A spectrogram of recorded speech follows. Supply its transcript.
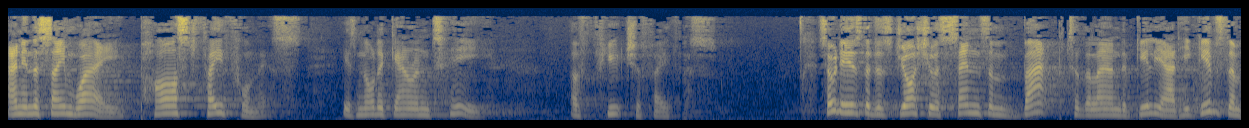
And in the same way, past faithfulness is not a guarantee of future faithfulness. So it is that as Joshua sends them back to the land of Gilead, he gives them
